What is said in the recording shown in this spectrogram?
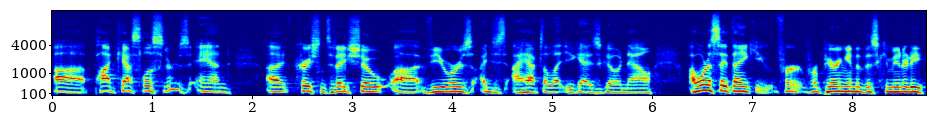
uh, podcast listeners, and uh, Creation Today show uh, viewers, I just I have to let you guys go now. I want to say thank you for for peering into this community.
